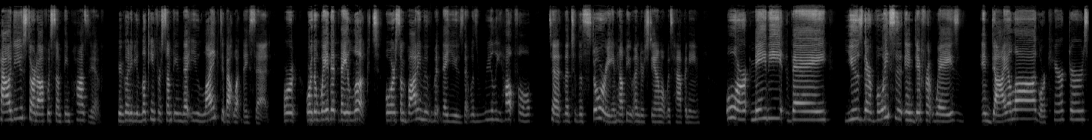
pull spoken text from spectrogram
how do you start off with something positive? You're going to be looking for something that you liked about what they said, or, or the way that they looked, or some body movement they used that was really helpful to the, to the story and help you understand what was happening. Or maybe they use their voice in different ways in dialogue or characters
